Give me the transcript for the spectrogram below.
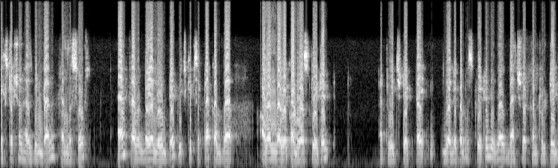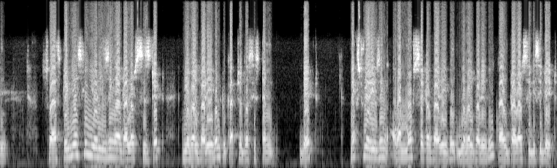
extraction has been done from the source and followed by a load date which keeps a track of the uh, when the record was created at which date time the record was created in the batch load control table. So as previously we are using a dollar sysdate global variable to capture the system date. Next we are using one more set of variable global variable called dollar cdc date.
